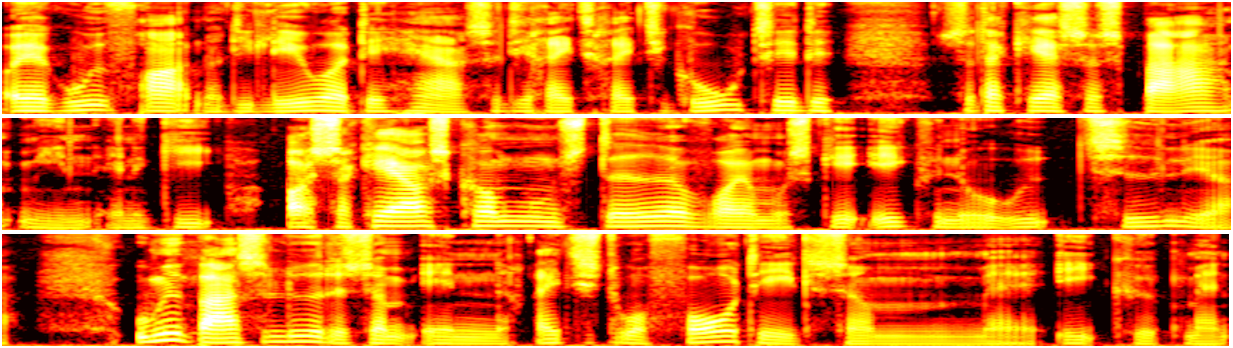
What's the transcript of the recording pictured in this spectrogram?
og jeg går ud fra, når de lever af det her, så er de rigtig, rigtig gode til det, så der kan jeg så spare min energi. Og så kan jeg også komme nogle steder, hvor jeg måske ikke vil nå ud tidligere. Umiddelbart så lyder det som en rigtig stor fordel som øh, e-købmand.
